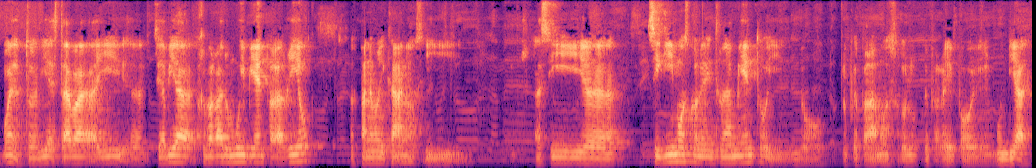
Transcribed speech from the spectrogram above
bueno, todavía estaba ahí, se había preparado muy bien para Río, los Panamericanos y así uh, seguimos con el entrenamiento y lo, lo, preparamos o lo preparé por el mundial.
